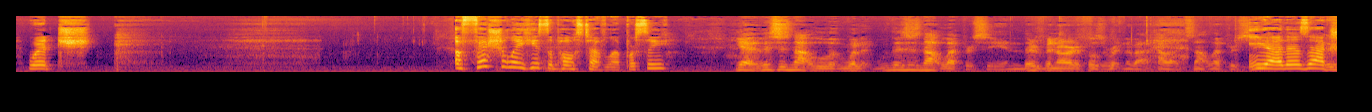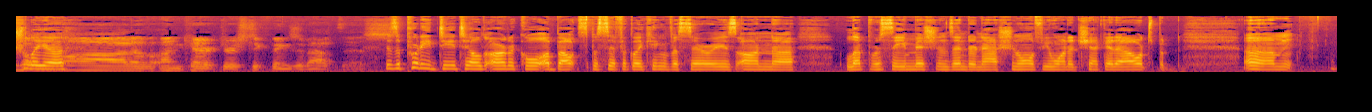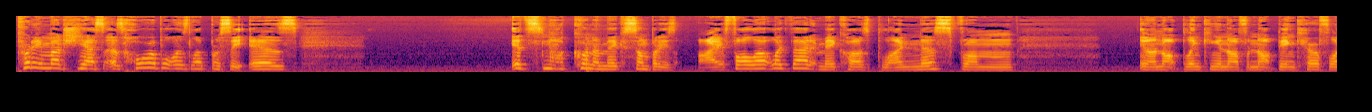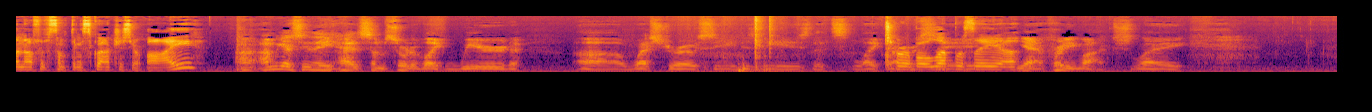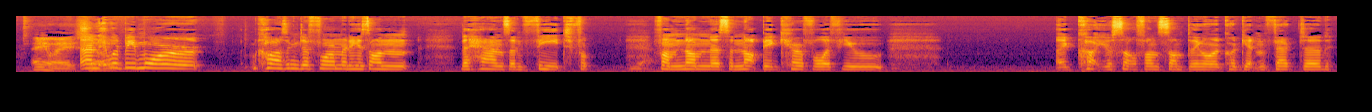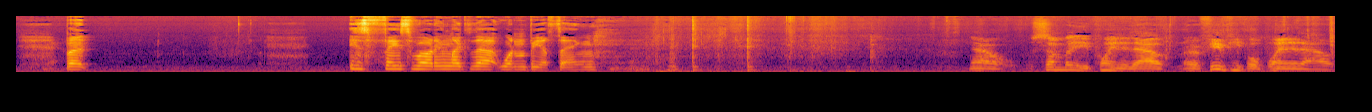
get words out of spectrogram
which officially he's supposed to have leprosy. Yeah, this is not le- what this is not leprosy, and there's been articles written about how it's not leprosy. Yeah, there's actually there's a. a lot of uncharacteristic things about this. There's a pretty detailed article about specifically King Viserys on uh, Leprosy Missions International if you want to check it out. But um, pretty much, yes, as horrible as leprosy is, it's not to make somebody's eye fall out like that. It may cause blindness from, you know, not blinking enough and not being careful enough if something scratches your eye. I- I'm guessing he has some sort of like weird uh, Westerosi disease that's like Turbo leprosy, yeah. Yeah, pretty much. Like anyway, so, and it would be more causing deformities on the hands and feet fr- Yeah. from numbness and not being careful if you like cut yourself on something or it could get infected but his face rotting like that wouldn't be a thing. Now, somebody pointed out, or a few people pointed out,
